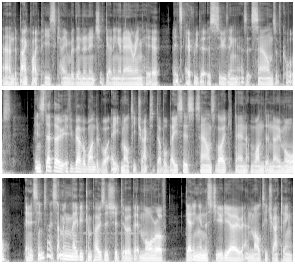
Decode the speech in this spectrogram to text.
And the bagpipe piece came within an inch of getting an airing here. It's every bit as soothing as it sounds, of course. Instead, though, if you've ever wondered what eight multi tracked double basses sounds like, then wonder no more. And it seems like something maybe composers should do a bit more of getting in the studio and multi tracking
